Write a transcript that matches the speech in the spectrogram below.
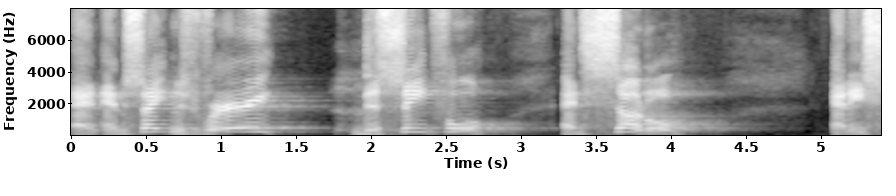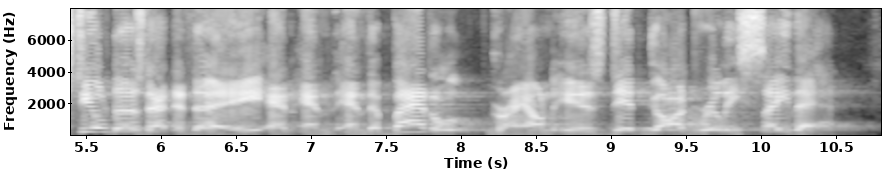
and, and Satan's very deceitful and subtle, and he still does that today. And, and, and the battleground is did God really say that?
